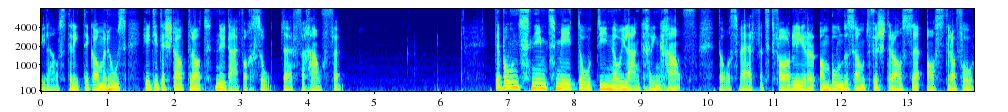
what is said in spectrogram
Weil auch das dritte Gammelhaus hätte der Stadtrat nicht einfach so dürfen kaufen der Bund nimmt mehr tote Neulenker in Kauf. Das werfen die Fahrlehrer am Bundesamt für Strassen Astra vor.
